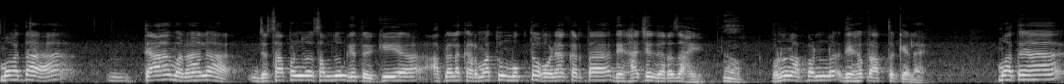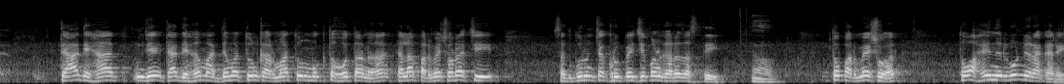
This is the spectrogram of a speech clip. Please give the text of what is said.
मग आता त्या मनाला जसं आपण समजून घेतोय की आपल्याला कर्मातून मुक्त होण्याकरता देहाची गरज आहे हो. म्हणून आपण देह प्राप्त केला आहे मग आता त्या देहात म्हणजे त्या देह माध्यमातून कर्मातून मुक्त होताना त्याला परमेश्वराची सद्गुरूंच्या कृपेची पण गरज असते हो. तो परमेश्वर तो आहे निर्गुण निराकारी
